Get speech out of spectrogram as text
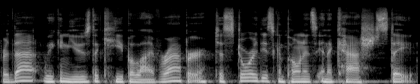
For that, we can use the keep alive wrapper to store these components in a cached state.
